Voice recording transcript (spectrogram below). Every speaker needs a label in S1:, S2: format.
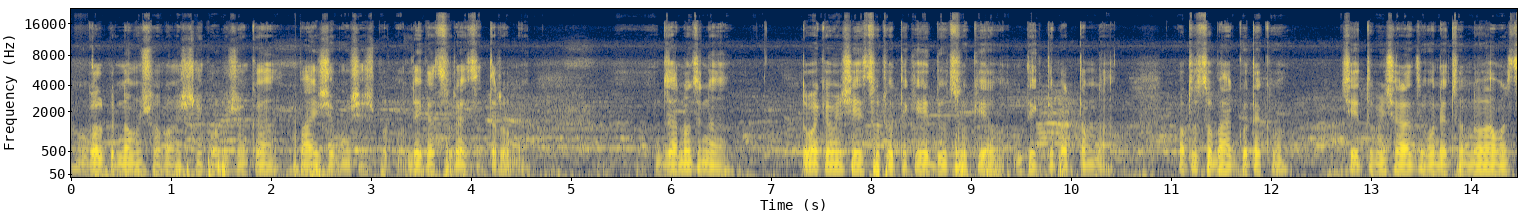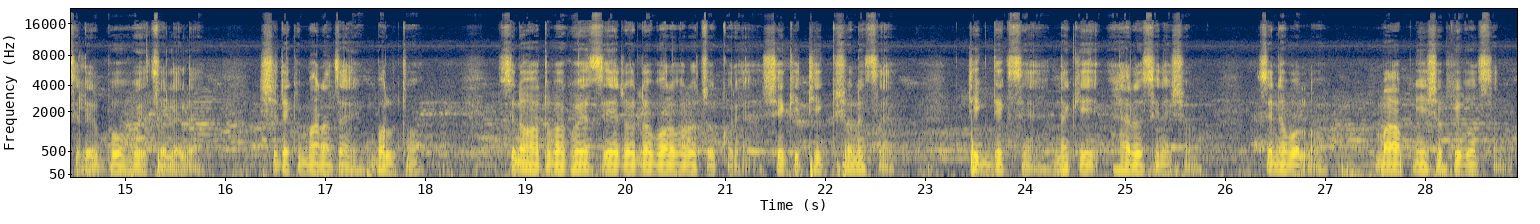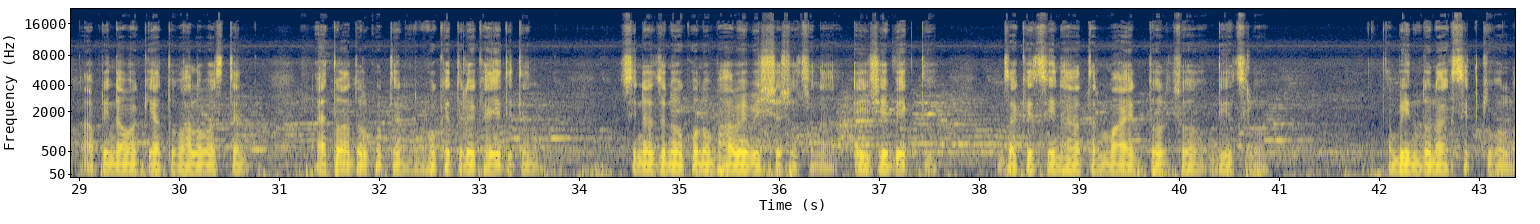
S1: গল্পের নাম সর্বনাশনী পর্ব সংখ্যা বাইশ এবং শেষ পর্ব। লেখা ছড়ায় তার জানো যে না, তোমাকে আমি সেই ছোট থেকে দু চোখেও দেখতে পারতাম না। অথচ ভাগ্য দেখো সে তুমি সারা জীবনের জন্য আমার ছেলের বউ হয়ে চলে এলে। সেটা কি মানা যায়, বলো তো। সিনো হতবাক হয়ে চেয়ে রইল বড় বড় চোখ করে। সে কি ঠিক শুনেছে? ঠিক দেখছে? নাকি হ্যালোসিনেশন সিনা বলল মা, আপনি এসব কি বলছেন? আপনি না আমাকে এত ভালোবাসতেন, এত আদর করতেন, মুখে তুলে খাইয়ে দিতেন। সিনার জন্য কোনোভাবে বিশ্বাস হচ্ছে না এই সে ব্যক্তি যাকে সিনহা তার মায়ের ধৈর্য দিয়েছিল। বিন্দু নাক সিটকে বলল,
